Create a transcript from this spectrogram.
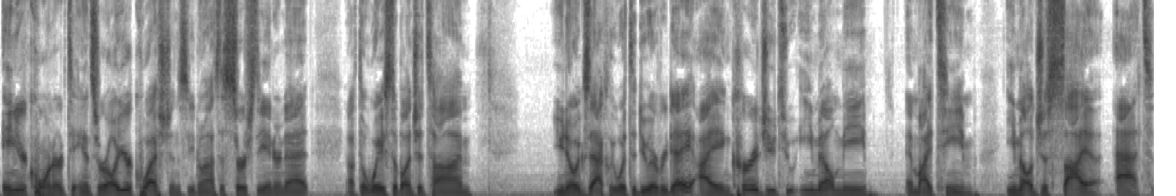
in your corner to answer all your questions so you don't have to search the internet, you don't have to waste a bunch of time. You know exactly what to do every day. I encourage you to email me and my team. Email Josiah at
